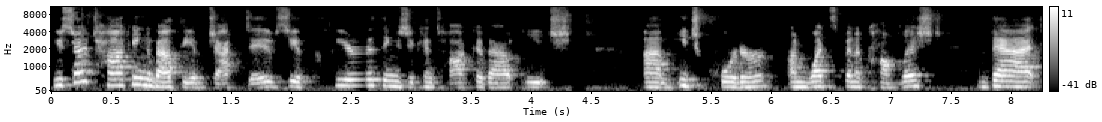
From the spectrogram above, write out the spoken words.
you start talking about the objectives. You have clear things you can talk about each um, each quarter on what's been accomplished that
